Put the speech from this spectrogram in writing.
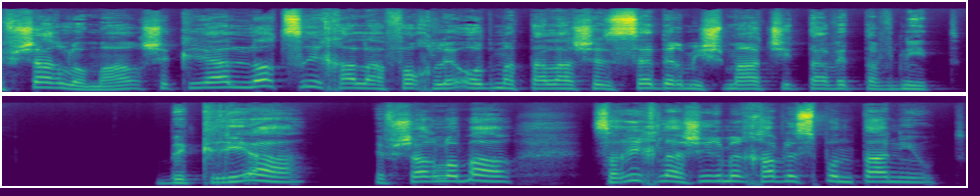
אפשר לומר שקריאה לא צריכה להפוך לעוד מטלה של סדר משמעת, שיטה ותבנית. בקריאה, אפשר לומר, צריך להשאיר מרחב לספונטניות.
